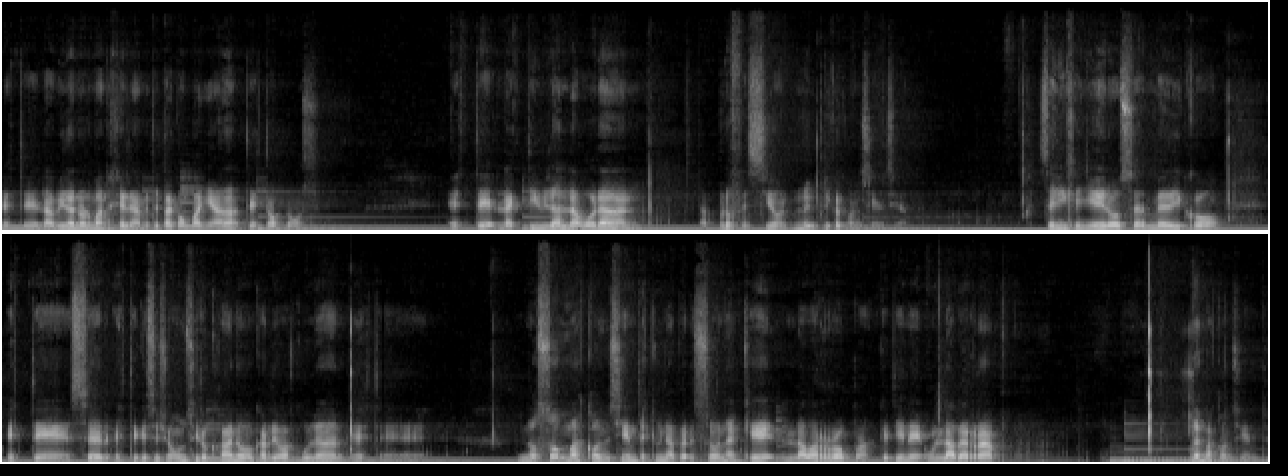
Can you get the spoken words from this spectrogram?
Este, la vida normal generalmente está acompañada de estos dos. Este, la actividad laboral, la profesión, no implica conciencia. Ser ingeniero, ser médico, este, ser, este, qué sé yo, un cirujano cardiovascular, este, no son más conscientes que una persona que lava ropa, que tiene un lave rap. No es más consciente.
